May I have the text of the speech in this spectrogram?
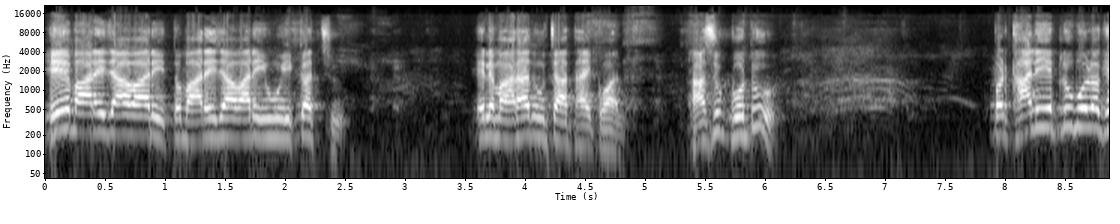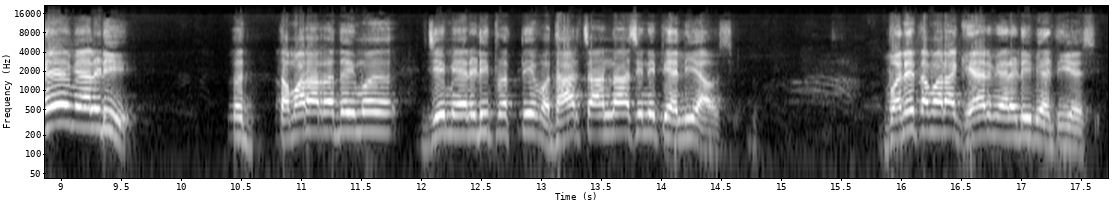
એ બારે જા વારી તો બારે જા વારી હું એક જ છું. એટલે મારા જ ઊંચા થાય કોણ? હા, શું ખોટું? પણ ખાલી એટલું બોલો કે મેલડી તો તમારા હૃદયમાં જે મેલડી પ્રત્યે વધારે ચાહના હશે ને પહેલી આવશે. ભલે તમારા ઘેર મેલડી બેઠી હશે.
